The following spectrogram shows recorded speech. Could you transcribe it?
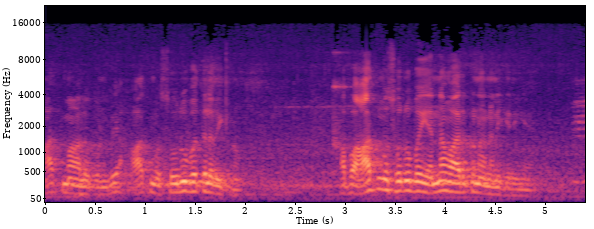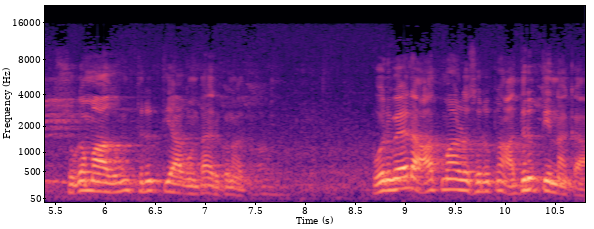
ஆத்மாவில் கொண்டு போய் ஆத்மஸ்வரூபத்தில் வைக்கணும். அப்போ ஆத்மஸ்வரூபம் என்னவா இருக்குன்னு நினைக்கிறீங்க? சுகமாகவும் திருப்தியாகவும் தான் இருக்கணும் அது. ஒருவேளை ஆத்மாவோட சுரூபம் அதிருப்தினாக்கா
